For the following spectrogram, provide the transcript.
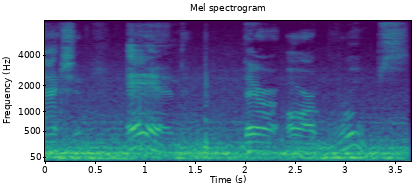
action. And there are groups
